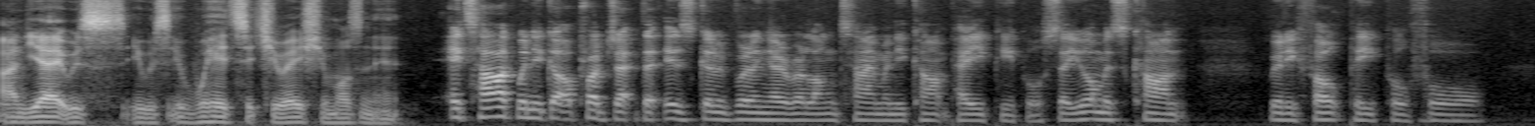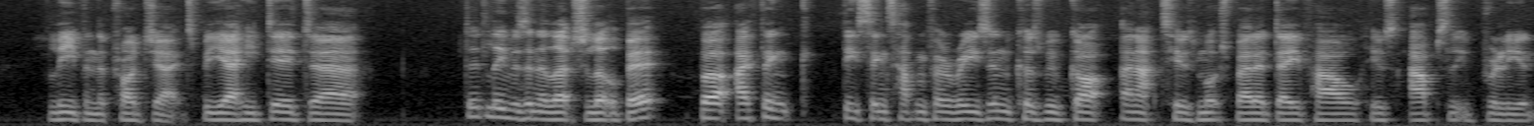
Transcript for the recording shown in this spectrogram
And yeah, it was it was a weird situation, wasn't it? It's hard when you've got a project that is going to be running over a long time when you can't pay people. So you almost can't really fault people for leaving the project. But yeah, he did uh, did leave us in the lurch a little bit. But I think these things happen for a reason because we've got an actor who's much better, Dave Howell, who's absolutely brilliant.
